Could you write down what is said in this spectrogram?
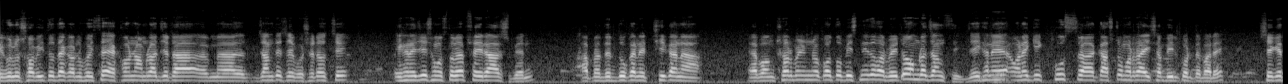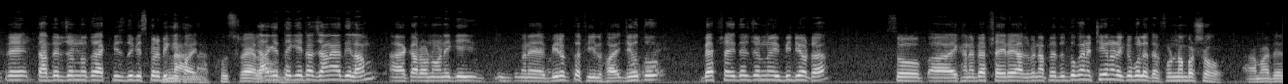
এগুলো সবই তো দেখানো হয়েছে। এখন আমরা যেটা জানতে চাইব সেটা হচ্ছে এখানে যে সমস্ত ব্যবসায়ীরা আসবেন আপনাদের দোকানের ঠিকানা এবং সর্বনিম্ন কত পিস নিতে পারবে এটাও আমরা জানছি। যে এখানে অনেকেই খুচরা কাস্টমাররা এসে বিল করতে পারে। সেক্ষেত্রে তাদের জন্য তো এক পিস দুই পিস করে বিক্রি হয় না, খুচরা আগে থেকে এটা জানাই দিলাম কারণ অনেকেই মানে বিরক্ত ফিল হয়। যেহেতু ব্যবসায়ীদের জন্য এই ভিডিওটা সো এখানে ব্যবসায়ীরা আসবেন। আপনাদের দোকানের ঠিকানাটা একটু বলে দেন ফোন নাম্বার সহ। আমাদের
